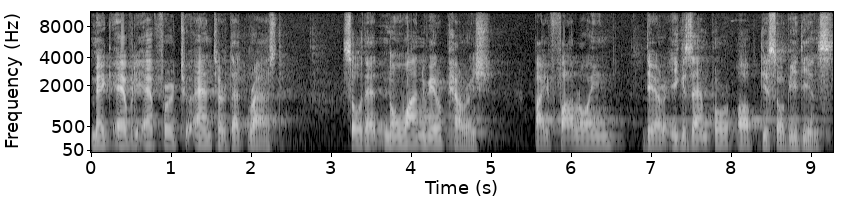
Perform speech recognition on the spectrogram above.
make every effort to enter that rest, so that no one will perish by following their example of disobedience.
